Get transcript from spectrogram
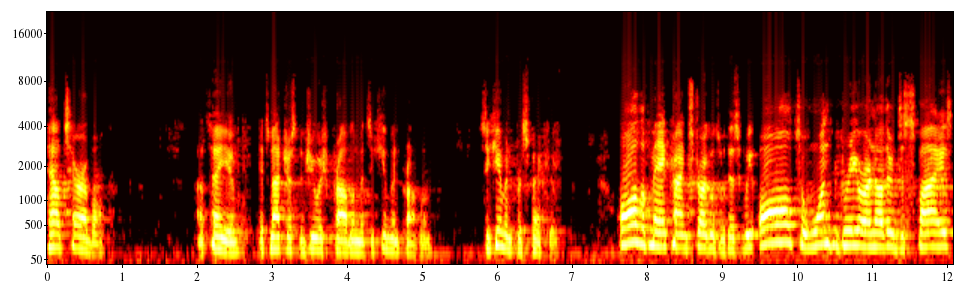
how terrible. I'll tell you, it's not just a Jewish problem, it's a human problem. It's a human perspective. All of mankind struggles with this. We all, to one degree or another, despise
